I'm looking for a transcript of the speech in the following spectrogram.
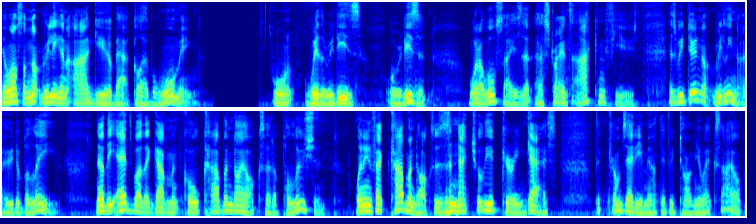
Now, whilst I'm not really going to argue about global warming or whether it is or it isn't, what I will say is that Australians are confused as we do not really know who to believe. Now, the ads by the government call carbon dioxide a pollution, when in fact carbon dioxide is a naturally occurring gas that comes out of your mouth every time you exhale.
